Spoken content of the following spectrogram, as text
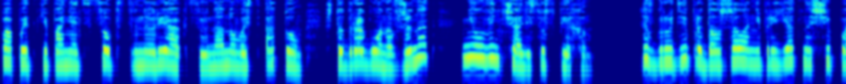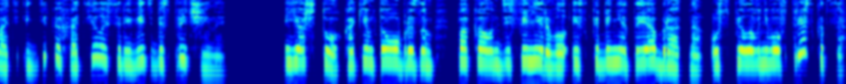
Попытки понять собственную реакцию на новость о том, что Драгонов женат, не увенчались успехом. В груди продолжало неприятно щипать, и дико хотелось реветь без причины. Я что, каким-то образом, пока он дефилировал из кабинета и обратно, успела в него втрескаться?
